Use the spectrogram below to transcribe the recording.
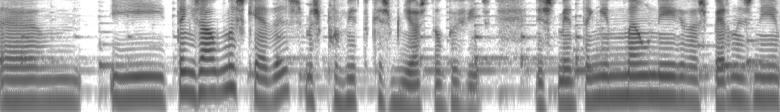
Um, e tenho já algumas quedas, mas prometo que as melhores estão para vir. Neste momento tenho a mão negra, as pernas ne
